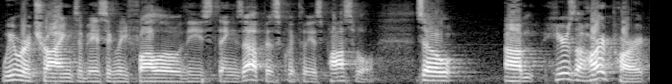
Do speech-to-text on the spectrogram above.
we were trying to basically follow these things up as quickly as possible. So um, here's the hard part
